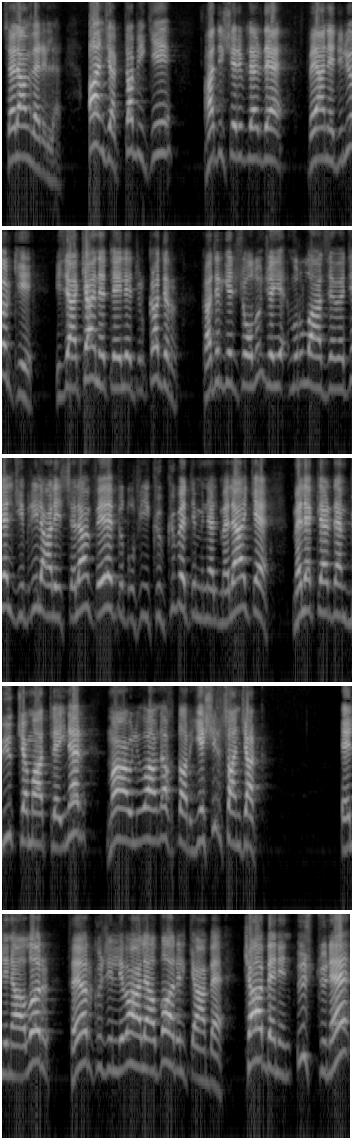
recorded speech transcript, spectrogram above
Selam verirler. Ancak tabii ki hadis-i şeriflerde beyan ediliyor ki İzâ kânet leyletül kadir Kadir gecesi olunca ye'murullah azze ve cel Cibril aleyhisselam feyehbidu fî kübkübeti minel melâke meleklerden büyük cemaatle iner ma'ulivâun aktar yeşil sancak eline alır feyerkuzilli ve alâ zâril kâbe Kabe'nin üstüne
